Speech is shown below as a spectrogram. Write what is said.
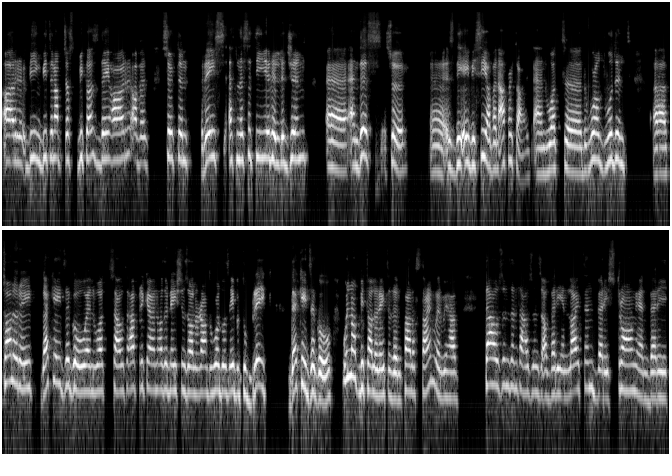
are being beaten up just because they are of a certain race, ethnicity, religion, uh, and this, sir, uh, is the ABC of an apartheid. And what uh, the world wouldn't uh, tolerate decades ago, and what South Africa and other nations all around the world was able to break decades ago, will not be tolerated in Palestine, where we have thousands and thousands of very enlightened, very strong, and very,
